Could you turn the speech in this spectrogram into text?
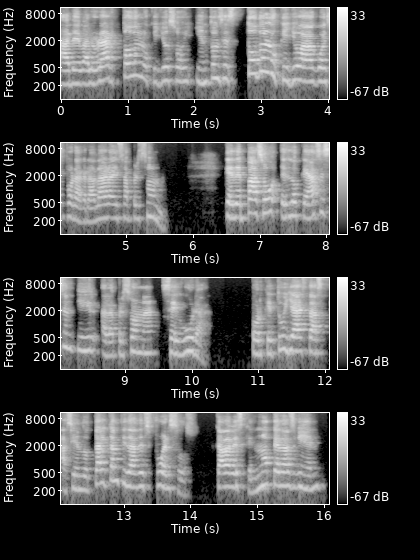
a devalorar todo lo que yo soy y entonces todo lo que yo hago es por agradar a esa persona, que de paso es lo que hace sentir a la persona segura, porque tú ya estás haciendo tal cantidad de esfuerzos cada vez que no quedas bien,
